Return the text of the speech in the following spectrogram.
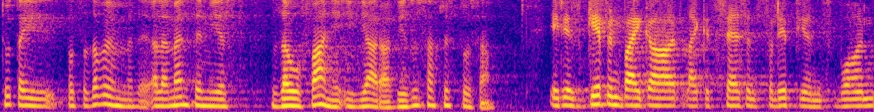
Tutaj podstawowym elementem jest zaufanie i wiara w Jezusa Chrystusa. It is given by God, like it says in Philippians 1,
